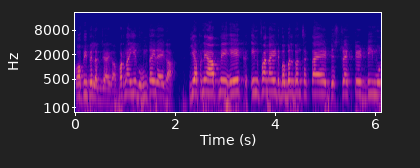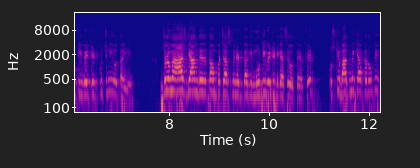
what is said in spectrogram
कॉपी पे लग जाएगा, वरना ये घूमता ही रहेगा। ये अपने आप में एक इन्फानाइट बबल बन सकता है डिस्ट्रैक्टेड डीमोटिवेटेड कुछ नहीं होता ये। चलो मैं आज ज्ञान दे देता हूँ पचास मिनट का कि मोटिवेटेड कैसे होते हैं, फिर उसके बाद में क्या करोगे?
